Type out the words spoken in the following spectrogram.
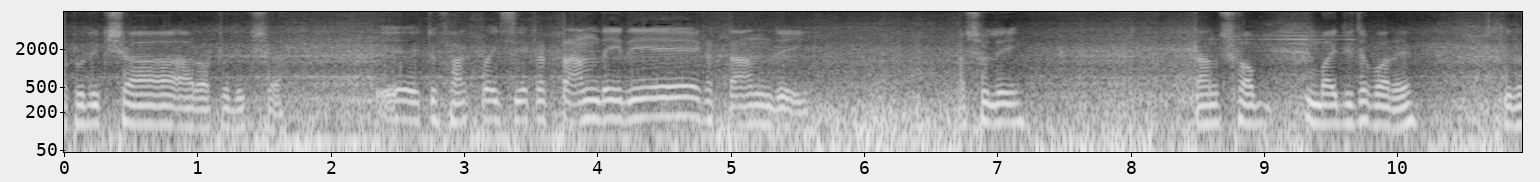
অটোরিকশা আর অটোরিকশা। একটু ফাঁক পাইছি, একটা টান দেই রে, একটা টান দেই। আসলেই টান সব বাই দিতে পারে, কিন্তু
